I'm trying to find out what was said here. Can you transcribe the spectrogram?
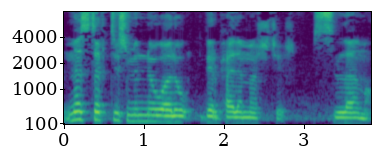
ما استفدتيش منه والو. دير بحال ما شفتيش بالسلامه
